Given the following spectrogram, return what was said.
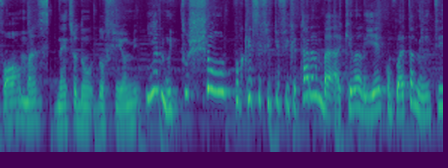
formas dentro do, do filme. E é muito show, porque você fica, fica, caramba, aquilo ali é completamente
